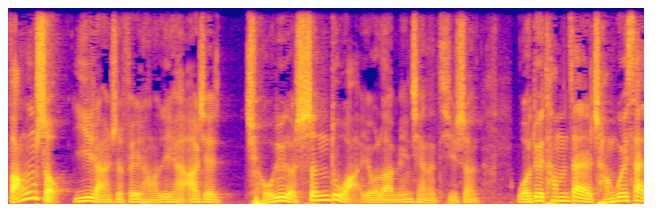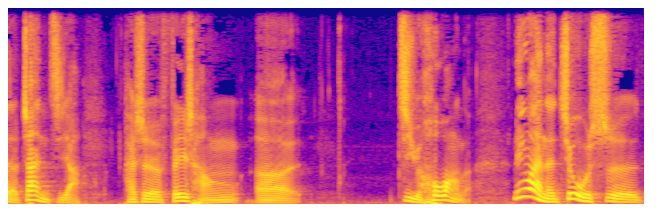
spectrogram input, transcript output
防守依然是非常的厉害，而且球队的深度啊有了明显的提升。我对他们在常规赛的战绩啊还是非常呃寄予厚望的。另外呢，就是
